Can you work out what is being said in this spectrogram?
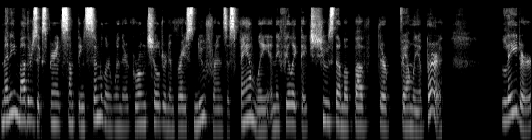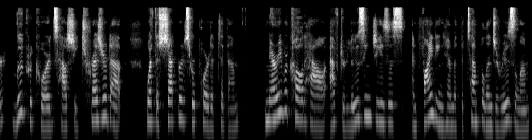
Many mothers experience something similar when their grown children embrace new friends as family and they feel like they choose them above their family of birth. Later, Luke records how she treasured up what the shepherds reported to them. Mary recalled how, after losing Jesus and finding him at the temple in Jerusalem,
